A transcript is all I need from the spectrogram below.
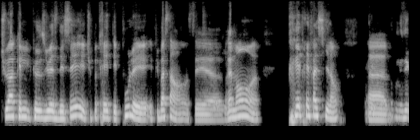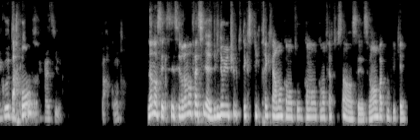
tu as quelques USDC et tu peux créer tes poules et, et puis basta. Hein. C'est vraiment très très facile. Hein. nous par contre, facile. Par contre, non, non, c'est vraiment facile. Il y a des vidéos YouTube qui t'expliquent très clairement comment, tout, comment, comment faire tout ça. Hein. C'est vraiment pas compliqué.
